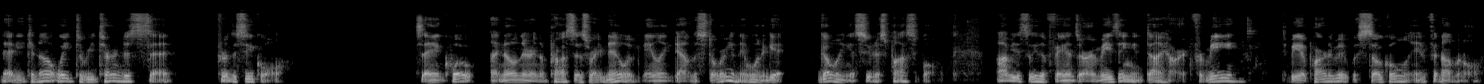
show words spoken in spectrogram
that he cannot wait to return to set for the sequel, saying, quote, I know they're in the process right now of nailing down the story and they want to get going as soon as possible. Obviously, the fans are amazing and diehard. For me, To be a part of it was so cool and phenomenal.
